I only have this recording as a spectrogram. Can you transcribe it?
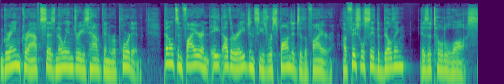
Graincraft says no injuries have been reported. Pendleton Fire and eight other agencies responded to the fire. Officials say the building is a total loss.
